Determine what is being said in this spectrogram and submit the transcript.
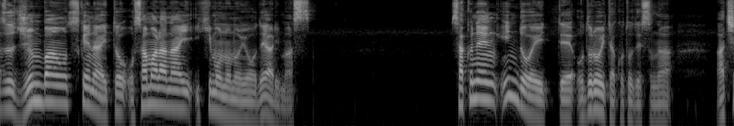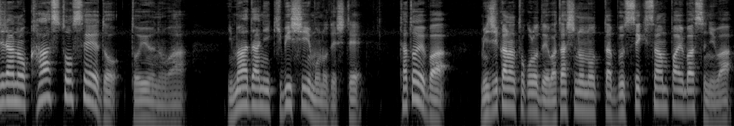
ず順番をつけないと収まらない生き物のようであります。昨年インドへ行って驚いたことですがあちらのカースト制度というのはいまだに厳しいものでして例えば身近なところで私の乗った仏石参拝バスには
